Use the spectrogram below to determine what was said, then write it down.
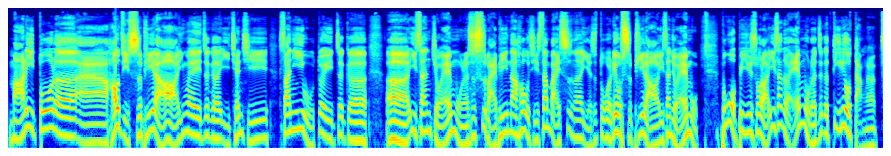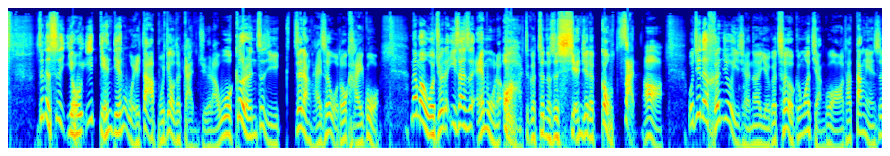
马力多了呃好几十匹了啊。因为这个以前期三一五对这个呃一三九 M 呢是四百匹，那后期三百四呢也是多了六十匹了啊。一三九 M，不过我必须说了一三九 M 的这个第六档呢。真的是有一点点尾大不掉的感觉了。我个人自己这两台车我都开过，那么我觉得一三四 M 呢，哇，这个真的是衔接的够赞啊！我记得很久以前呢，有个车友跟我讲过哦，他当年是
